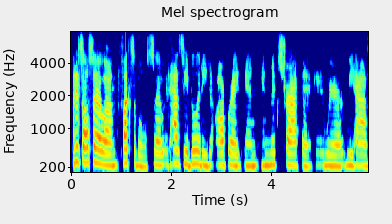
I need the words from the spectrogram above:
but it's also um, flexible. So it has the ability to operate in, in mixed traffic where we have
